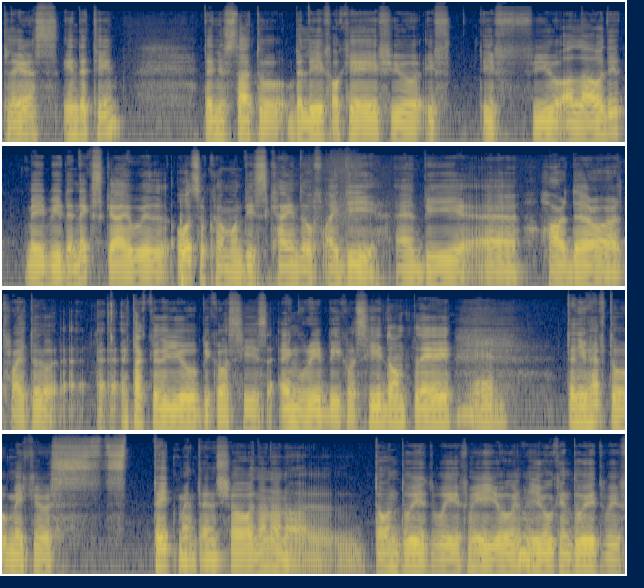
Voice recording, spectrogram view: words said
players in the team then you start to believe okay if you if if you allowed it maybe the next guy will also come on this kind of idea and be uh, harder or try to uh, uh, you because he's angry because he don't play yeah. Then you have to make your s- statement and show no no no don't do it with me. You you can do it with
